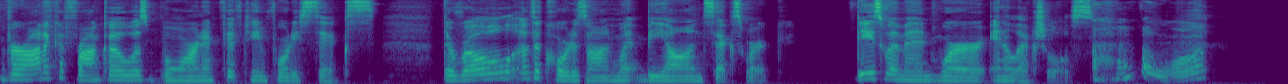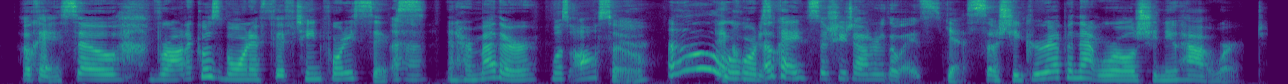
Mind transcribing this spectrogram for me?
Veronica Franco was born in 1546, the role of the courtesan went beyond sex work. These women were intellectuals. Oh. Okay, so Veronica was born in 1546, Uh-huh. and her mother was also Oh. A courtesan. Okay. So she taught her the ways. Yes, so she grew up in that world. She knew how it worked.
